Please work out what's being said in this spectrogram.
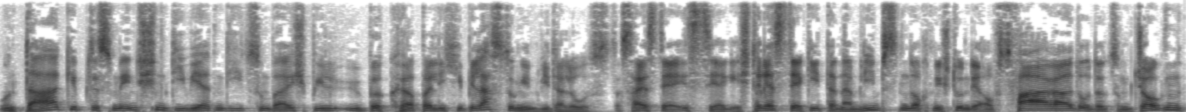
Und da gibt es Menschen, die werden die zum Beispiel über körperliche Belastungen wieder los. Das heißt, er ist sehr gestresst, er geht dann am liebsten noch eine Stunde aufs Fahrrad oder zum Joggen,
